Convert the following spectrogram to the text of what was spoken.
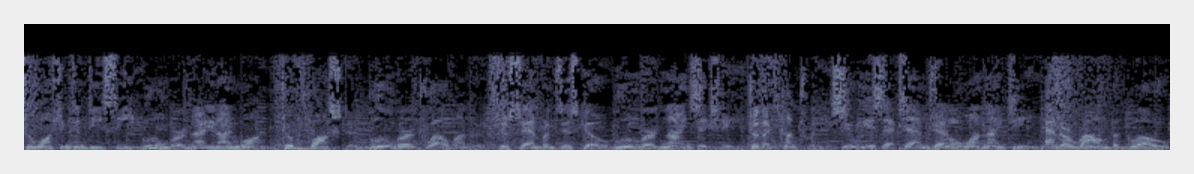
To Washington, D.C., Bloomberg 99.1. To Boston, Bloomberg 1200. To San Francisco, Bloomberg 960. To the country, Sirius XM Channel 119. And around the globe,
